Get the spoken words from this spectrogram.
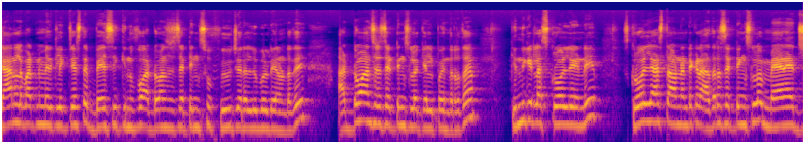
ఛానల్ బటన్ మీద క్లిక్ చేస్తే basic info advanced settings future eligibility అని ఉంటుంది. అడ్వాన్స్డ్ సెట్టింగ్స్లోకి వెళ్ళిపోయిన తర్వాత కిందికి ఇట్లా స్క్రోల్ చేయండి. స్క్రోల్ చేస్తా ఉండంటే ఇక్కడ అదర్ సెట్టింగ్స్లో మేనేజ్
